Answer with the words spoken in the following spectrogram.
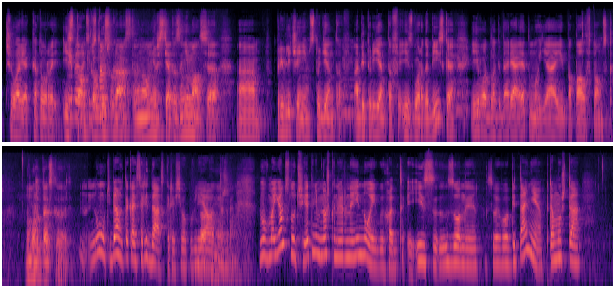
человек, который из Томского государственного университета занимался а, привлечением студентов, абитуриентов из города Бийска. И вот благодаря этому я и попал в Томск. Ну, можно так сказать. Ну, у тебя такая среда, скорее всего, повлияла Да, конечно. тогда. Ну, в моем случае это немножко, наверное, иной выход из зоны своего обитания, потому что,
